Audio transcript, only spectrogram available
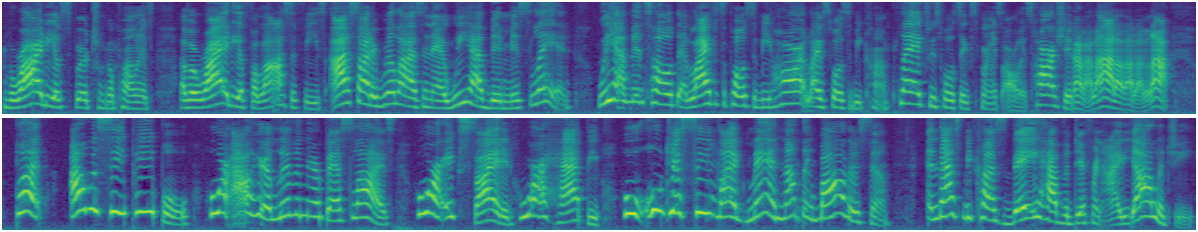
variety of spiritual components, a variety of philosophies, I started realizing that we have been misled. We have been told that life is supposed to be hard, life is supposed to be complex, we're supposed to experience all this hardship, la la la la la la. But I would see people who are out here living their best lives, who are excited, who are happy, who, who just seem like, man, nothing bothers them. And that's because they have a different ideology.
